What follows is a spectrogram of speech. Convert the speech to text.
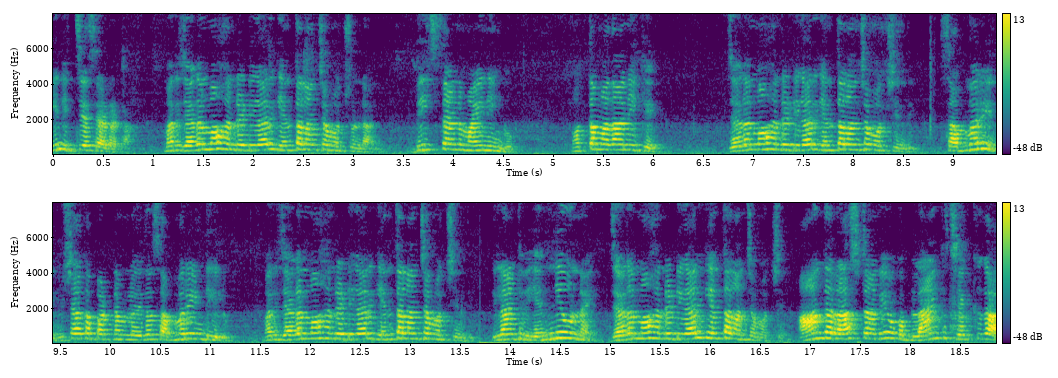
ఈయన ఇచ్చేశాడట. మరి జగన్మోహన్ రెడ్డి గారికి ఎంత లంచం వచ్చి ఉండాలి బీచ్ అండ్ మైనింగ్ మొత్తం అదానికే. జగన్మోహన్ రెడ్డి గారికి ఎంత లంచం వచ్చింది? సబ్మరీన్ విశాఖపట్నంలో ఏదో సబ్మరీన్ డీలు మరి జగన్మోహన్ రెడ్డి గారికి ఎంత లంచం వచ్చింది? ఇలాంటివి ఎన్ని ఉన్నాయి? జగన్మోహన్ రెడ్డి గారికి ఎంత లంచం వచ్చింది? ఆంధ్ర రాష్ట్రాన్ని ఒక బ్లాంక్ చెక్గా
